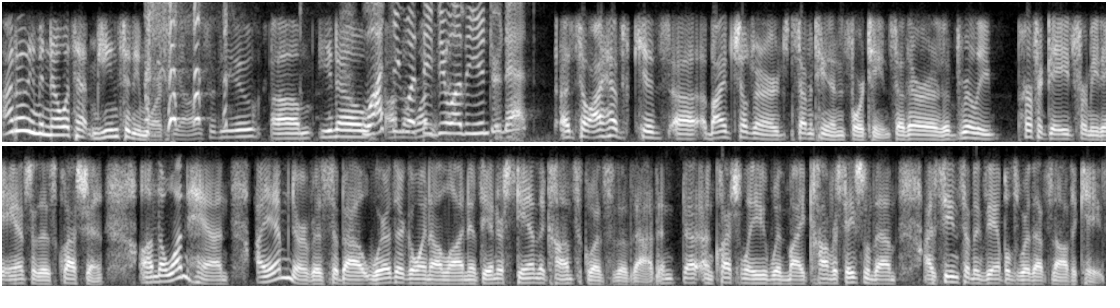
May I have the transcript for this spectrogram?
I don't even know what that means anymore, to be honest with you. Um, you know, watching what one, they do on the internet. Uh, so I have kids. Uh, my children are 17 and 14, so they're a really perfect age for me to answer this question. On the one hand, I am nervous about where they're going online and if they understand the consequences of that. And uh, unquestionably, with my conversation with them, I've seen some examples where that's not the case.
